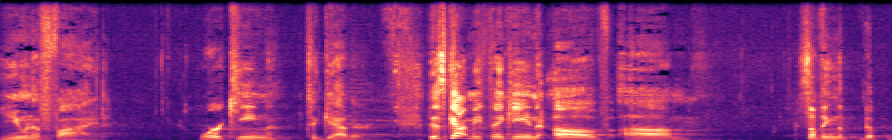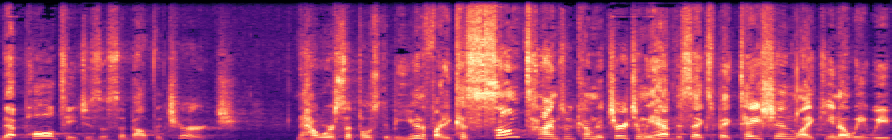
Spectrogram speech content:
unified, working together. This got me thinking of um, something that, that Paul teaches us about the church and how we're supposed to be unified. Because sometimes we come to church and we have this expectation, like, you know, we, we,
